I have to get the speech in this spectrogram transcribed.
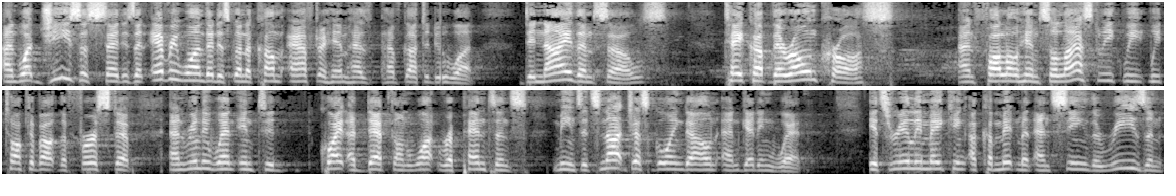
And what Jesus said is that everyone that is going to come after him has have got to do what? Deny themselves, take up their own cross, and follow him. So last week we, we talked about the first step and really went into quite a depth on what repentance means. It's not just going down and getting wet. It's really making a commitment and seeing the reason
